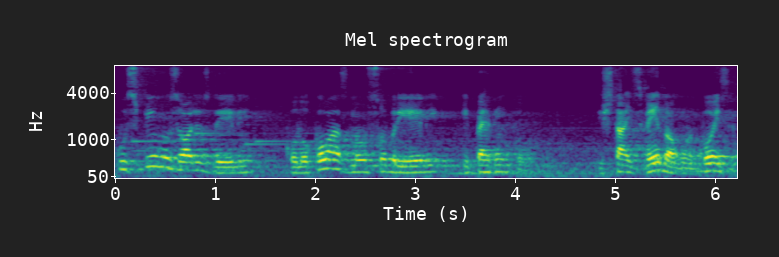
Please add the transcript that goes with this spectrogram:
cuspiu nos olhos dele, colocou as mãos sobre ele e perguntou: Estás vendo alguma coisa?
